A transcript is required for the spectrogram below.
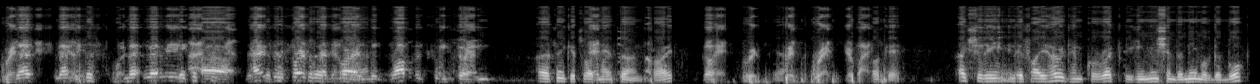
Chris. Let, let me, let, let me uh, answer first as far as the drop is concerned. I think it was my turn, right? Go ahead, Chris. Yeah. Chris, Chris, your mic. Okay. Actually, if I heard him correctly, he mentioned the name of the book.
